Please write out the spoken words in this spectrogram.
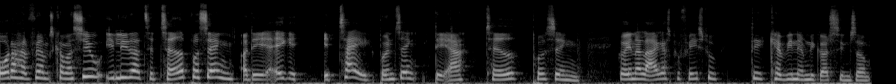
98,7. I lytter til Taget på sengen, og det er ikke et tag på en seng, det er Taget på sengen. Gå ind og like os på Facebook. Det kan vi nemlig godt synes om.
